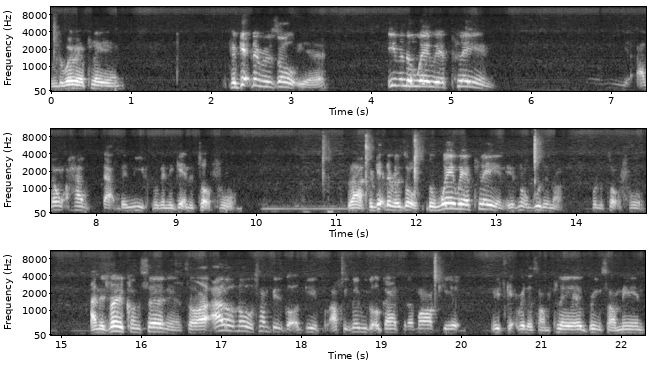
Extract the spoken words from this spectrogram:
with the way we're playing. Forget the result, yeah. Even the way we're playing, I don't have that belief we're gonna get in the top four. Like, forget the results. The way we're playing is not good enough for the top four, and it's very concerning. So I, I don't know. Something's got to give. I think maybe we've got to go into the market. We need to get rid of some players, bring some in.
